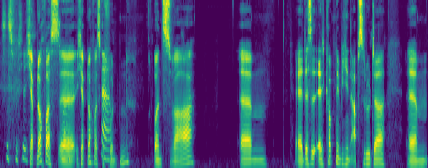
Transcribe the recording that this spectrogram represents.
Das ist wirklich. Ich habe noch was. Äh, ich habe noch was ja. gefunden. Und zwar, ähm, äh, das ist, es kommt nämlich ein absoluter ähm,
